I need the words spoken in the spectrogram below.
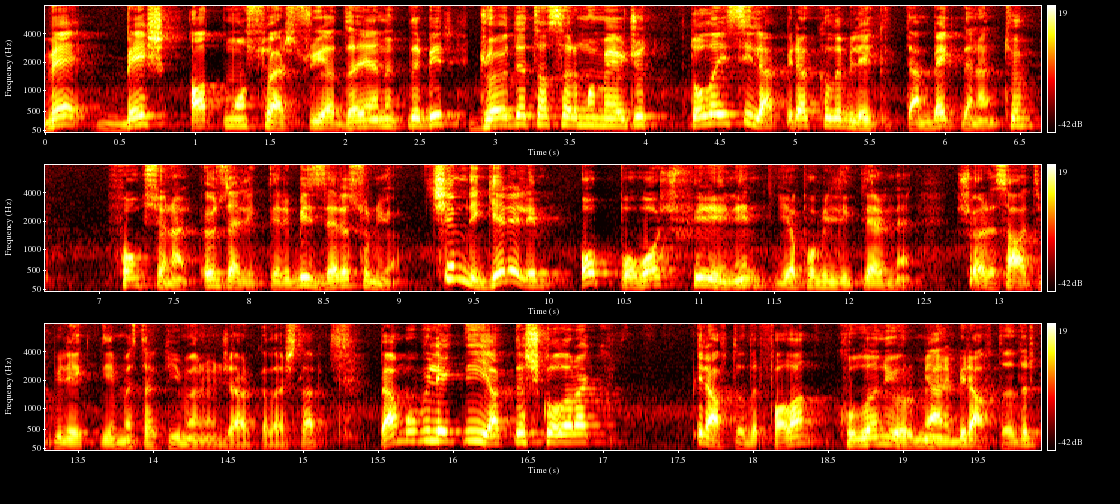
ve 5 atmosfer suya dayanıklı bir gövde tasarımı mevcut. Dolayısıyla bir akıllı bileklikten beklenen tüm fonksiyonel özellikleri bizlere sunuyor. Şimdi gelelim Oppo Watch Free'nin yapabildiklerine. Şöyle saati bilekliğime takayım ön önce arkadaşlar. Ben bu bilekliği yaklaşık olarak bir haftadır falan kullanıyorum. Yani bir haftadır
